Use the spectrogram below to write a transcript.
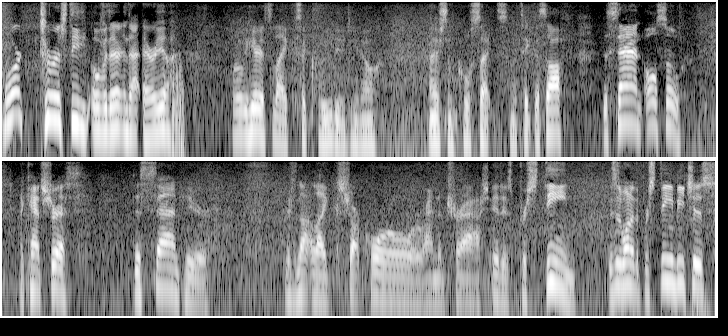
more touristy over there in that area. But over here, it's like secluded, you know. And there's some cool sights. I'm gonna take this off. The sand also, I can't stress, this sand here there's not like sharp coral or random trash. It is pristine. This is one of the pristine beaches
